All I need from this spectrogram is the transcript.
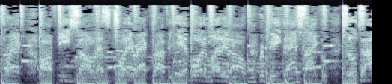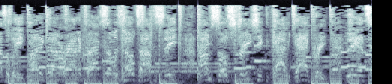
so street, she can copy concrete. Lil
